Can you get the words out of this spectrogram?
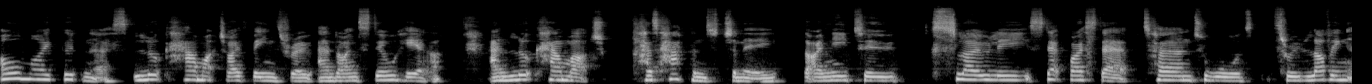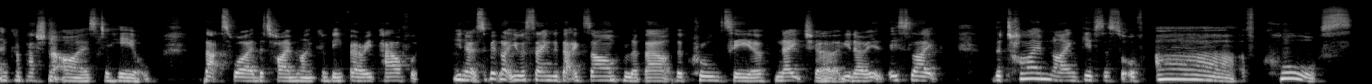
oh my goodness, look how much I've been through and I'm still here. And look how much has happened to me that I need to slowly, step by step, turn towards through loving and compassionate eyes to heal. That's why the timeline can be very powerful you know, it's a bit like you were saying with that example about the cruelty of nature. You know, it, it's like the timeline gives us sort of, ah, of course.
